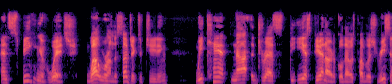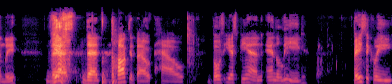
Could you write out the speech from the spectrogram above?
And speaking of which, while we're on the subject of cheating, we can't not address the ESPN article that was published recently that yes. that talked about how both ESPN and the league basically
